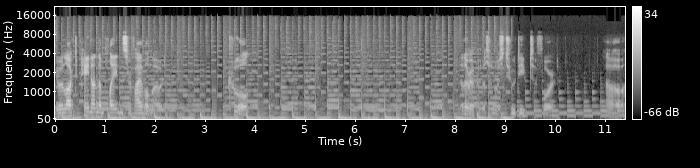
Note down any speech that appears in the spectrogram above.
You unlocked Pain on the Plane survival mode. Cool. Another river. This one was too deep to ford. Oh.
